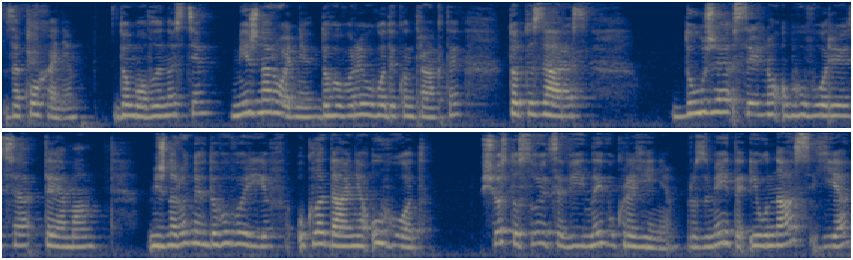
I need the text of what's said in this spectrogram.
закохані, домовленості, міжнародні договори, угоди, контракти. Тобто зараз дуже сильно обговорюється тема міжнародних договорів, укладання угод, що стосується війни в Україні. Розумієте? І у нас є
